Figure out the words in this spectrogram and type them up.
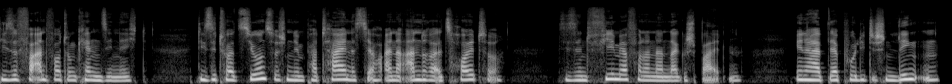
Diese Verantwortung kennen sie nicht. Die Situation zwischen den Parteien ist ja auch eine andere als heute. Sie sind viel mehr voneinander gespalten. Innerhalb der politischen Linken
